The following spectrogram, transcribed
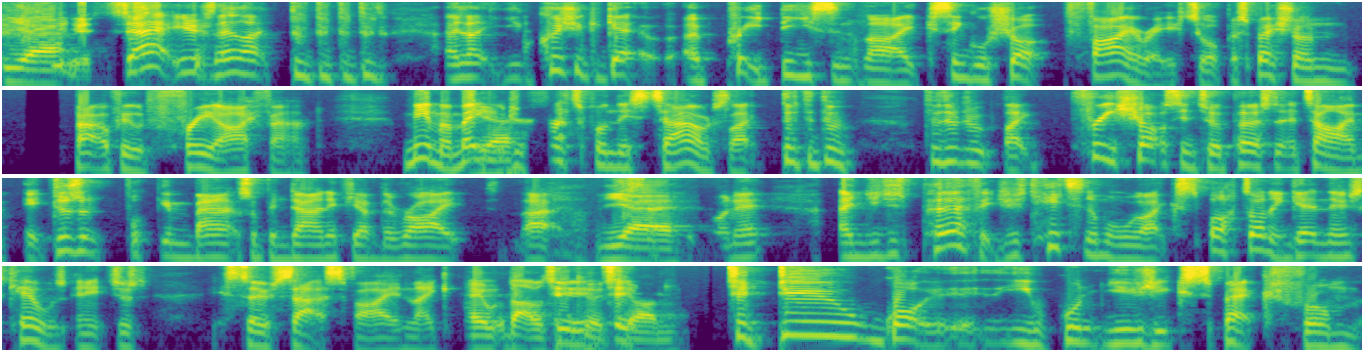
Yeah. you just set, you just there like, doo, doo, doo, and like, because you could get a pretty decent like single shot fire rate up, especially on Battlefield 3, I found. Me and my mate Yeah. would just set up on this tower, it's like, like three shots into a person at a time. It doesn't fucking bounce up and down if you have the right like, Yeah. on it, and you're just perfect, just hitting them all like spot on and getting those kills, and it just it's so satisfying. Like It- that was a good to- gun. To do what you wouldn't usually expect from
